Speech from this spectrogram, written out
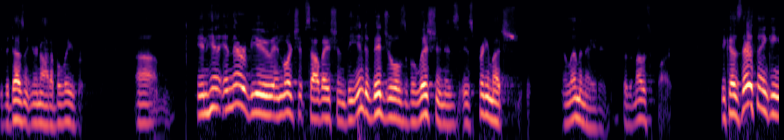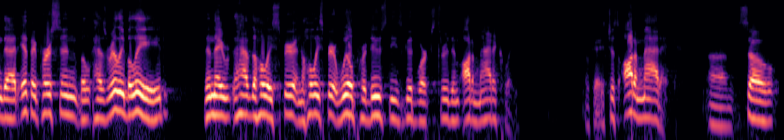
if it doesn't, you're not a believer. Um, in, his, in their view, in Lordship salvation, the individual's volition is, is pretty much eliminated for the most part. Because they're thinking that if a person has really believed, then they have the Holy Spirit, and the Holy Spirit will produce these good works through them automatically. Okay, it's just automatic. Um, so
